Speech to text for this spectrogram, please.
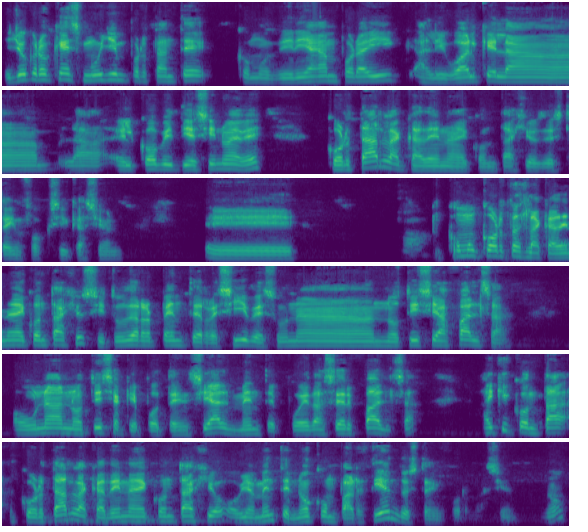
Y yo creo que es muy importante, como dirían por ahí, al igual que la, el COVID-19, cortar la cadena de contagios de esta infoxicación. Eh, ¿Cómo cortas la cadena de contagios si tú de repente recibes una noticia falsa o una noticia que potencialmente pueda ser falsa? Hay que cortar la cadena de contagio, obviamente no compartiendo esta información, ¿no?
